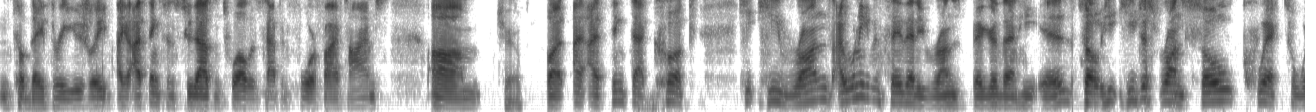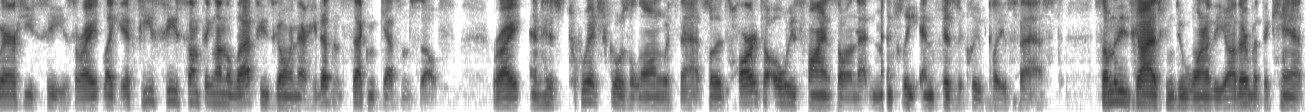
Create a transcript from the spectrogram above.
until day three. Usually, I, I think since 2012, it's happened four or five times. Um, True. But I, I think that Cook he he runs. I wouldn't even say that he runs bigger than he is. So he he just runs so quick to where he sees, right? Like if he sees something on the left, he's going there. He doesn't second guess himself, right? And his twitch goes along with that. So it's hard to always find someone that mentally and physically plays fast. Some of these guys can do one or the other, but they can't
